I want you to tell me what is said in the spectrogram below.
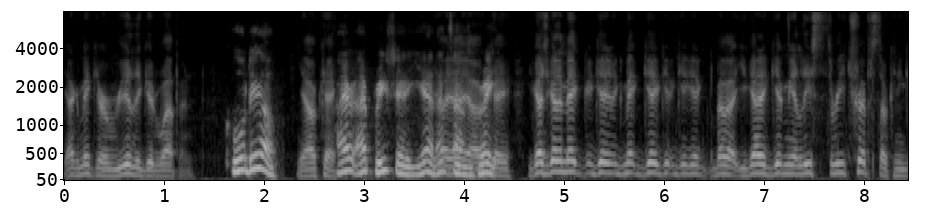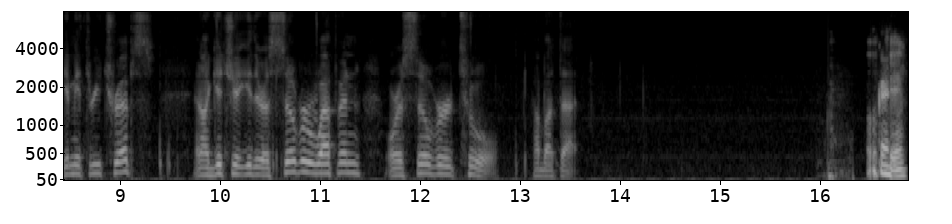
I can make you a really good weapon. cool deal. Yeah. Okay. I, I appreciate it. Yeah, that yeah, sounds yeah, yeah, great. Okay. You guys got to make get, make, get, get, get, get, get- you got to give me at least three trips though. Can you give me three trips, and I'll get you either a silver weapon or a silver tool. How about that? Okay. Okay.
